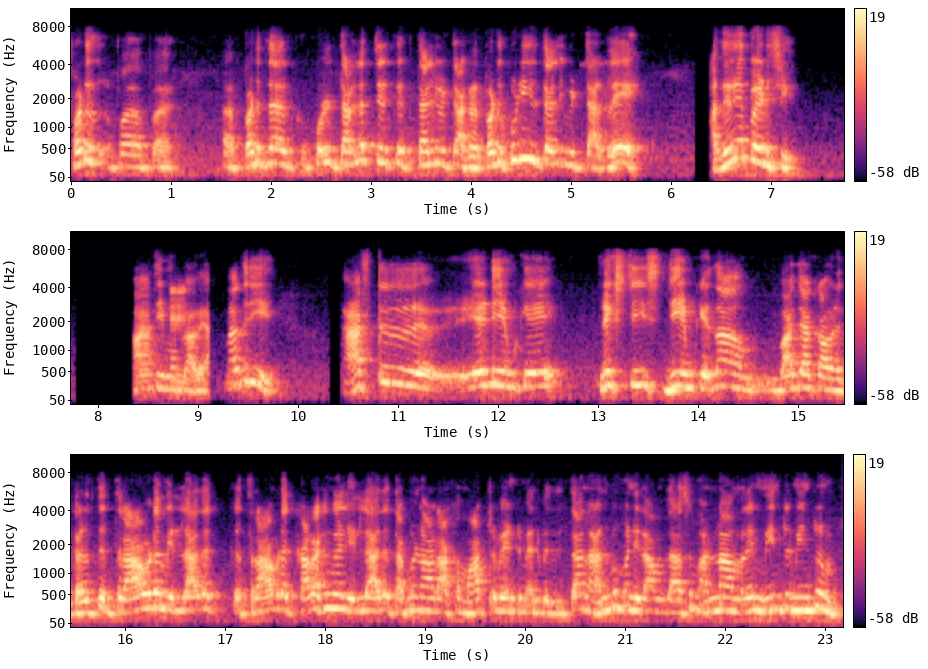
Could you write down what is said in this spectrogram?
படு ப- படுத்த கொள் தள்ளத்திற்கு தள்ளிவிட்டார்கள். படுகுழியில் தள்ளிவிட்டார்களே. அதுவே போயிடுச்சு. அதிமுகவை. மாதிரி after ADMK next is DMK தான் பாஜகவின் கருத்து. திராவிடம் இல்லாத திராவிட கழகங்கள் இல்லாத தமிழ்நாடாக மாற்ற வேண்டும் என்பதைத்தான் அன்புமணி ராமதாசும் அண்ணாமலை மீண்டும் மீண்டும்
